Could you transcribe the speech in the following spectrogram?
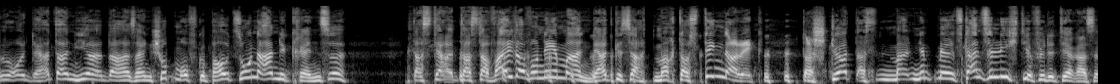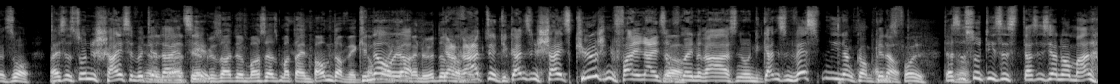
oh, der hat dann hier da seinen Schuppen aufgebaut, so nah an die Grenze dass der, dass der Walter von nebenan, der hat gesagt, mach das Ding da weg. Das stört, das nimmt mir das ganze Licht hier für die Terrasse. So, weißt du, so eine Scheiße wird ja, da der hat ja erzählt. gesagt, du machst erst mal deinen Baum da weg. Genau, Da ja. Der. Rate, die ganzen scheiß Kirschen fallen als Ja. auf meinen Rasen und die ganzen Wespen, die dann kommen. Alles genau. voll. Das Ja. ist so dieses, das ist ja normal.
